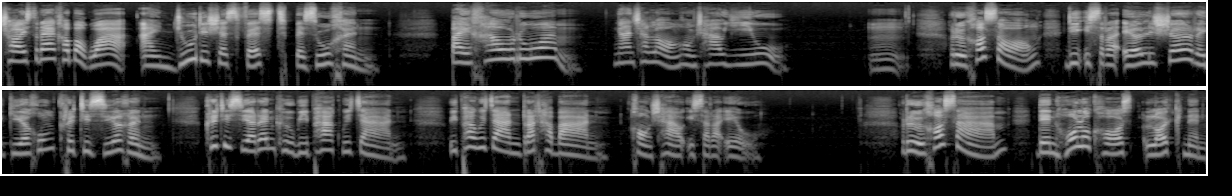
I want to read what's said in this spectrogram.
ช้อยส์แรกเขาบอกว่า ein jüdisches Fest besuchen ไปเข้าร่วม งานฉลองของชาวยิว หรือข้อ 2 die israelische Regierung kritisieren kritisieren คือวิพากษ์วิจารณ์ วิพากษ์วิจารณ์รัฐบาลของชาวอิสราเอล หรือข้อ 3 den Holocaust leugnen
